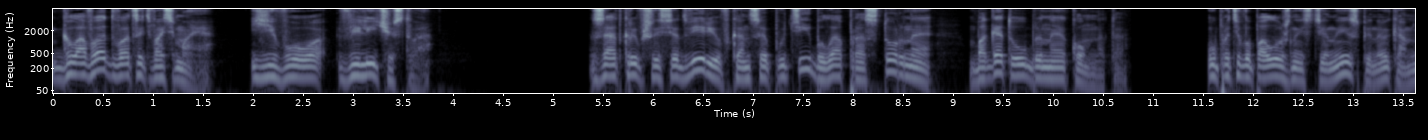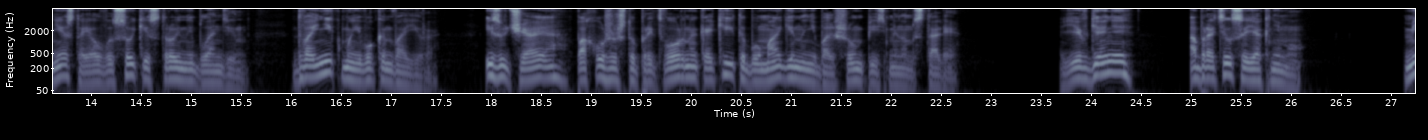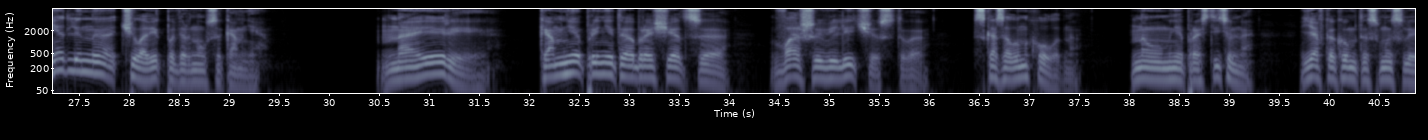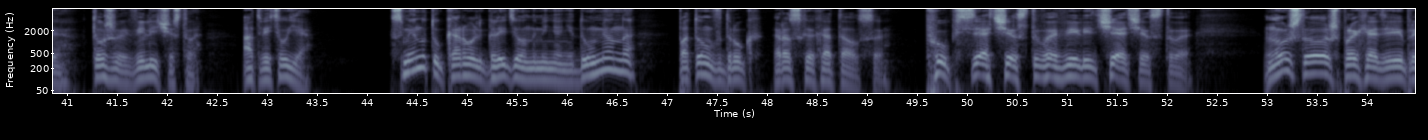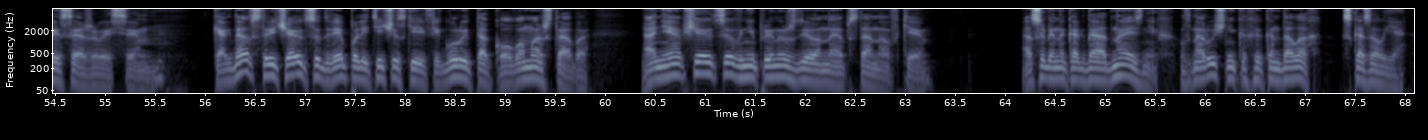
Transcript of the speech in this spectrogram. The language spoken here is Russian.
Глава 28. Его Величество. За открывшейся дверью в конце пути была просторная, богато убранная комната. У противоположной стены спиной ко мне стоял высокий стройный блондин, двойник моего конвоира, изучая, похоже, что притворно, какие-то бумаги на небольшом письменном столе. «Евгений?» — обратился я к нему. Медленно человек повернулся ко мне. — «Наэри, ко мне принято обращаться «Ваше Величество», — сказал он холодно. «Ну, мне простительно. Я в каком-то смысле тоже Величество», — ответил я. С минуту король глядел на меня недоуменно, потом вдруг расхохотался. «Пупсячество, величачество! Ну что ж, проходи и присаживайся. Когда встречаются две политические фигуры такого масштаба — они общаются в непринужденной обстановке. Особенно, когда одна из них в наручниках и кандалах, сказал я.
